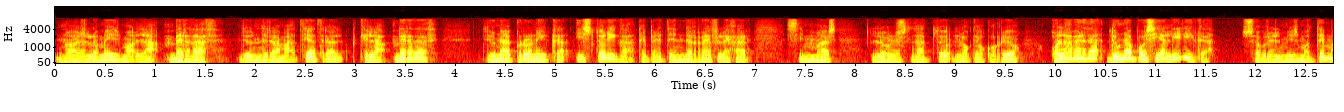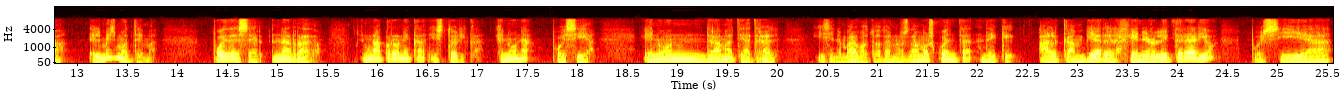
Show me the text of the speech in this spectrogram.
no es lo mismo la verdad de un drama teatral que la verdad de una crónica histórica que pretende reflejar sin más los datos, lo que ocurrió. O la verdad de una poesía lírica sobre el mismo tema. El mismo tema puede ser narrado en una crónica histórica, en una poesía, en un drama teatral. Y sin embargo, todos nos damos cuenta de que al cambiar el género literario, poesía,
